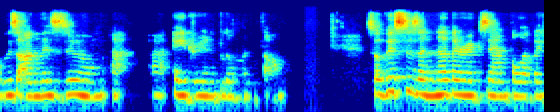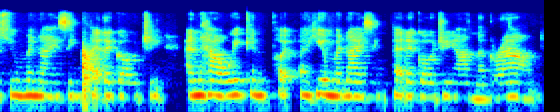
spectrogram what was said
who's on this Zoom, uh, uh, Adrian Blumenthal. So this is another example of a humanizing pedagogy and how we can put a humanizing pedagogy on the ground.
